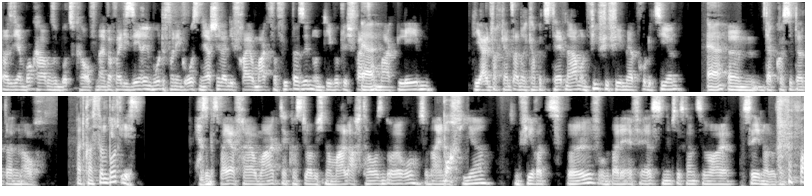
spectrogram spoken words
also die am Bock haben, so ein Boot zu kaufen. Einfach weil die Serienboote von den großen Herstellern, die frei am Markt verfügbar sind und die wirklich frei ja. vom Markt leben, die einfach ganz andere Kapazitäten haben und viel, viel, viel mehr produzieren. Ja. Ähm, da kostet das dann auch. Was kostet so ein Boot? Ist, ja, so ein zweierfreier Markt, der kostet, glaube ich, normal 8000 Euro. So ein Einer 4, so ein Vierer 12 und bei der FS nimmst du das Ganze mal 10 oder so.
